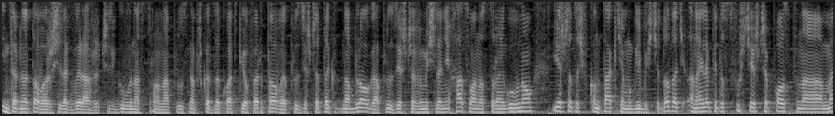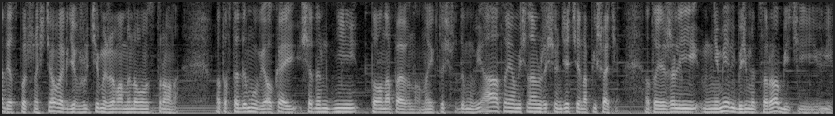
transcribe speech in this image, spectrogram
internetowa, że się tak wyrażę, czyli główna strona plus plus na przykład zakładki ofertowe, plus jeszcze tekst na bloga, plus jeszcze wymyślenie hasła na stronę główną jeszcze coś w kontakcie moglibyście dodać, a najlepiej to stwórzcie jeszcze post na media społecznościowe, gdzie wrzucimy, że mamy nową stronę. No to wtedy mówię, ok, 7 dni to na pewno. No i ktoś wtedy mówi, a to ja myślałem, że siądziecie, napiszecie. No to jeżeli nie mielibyśmy co robić i, i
